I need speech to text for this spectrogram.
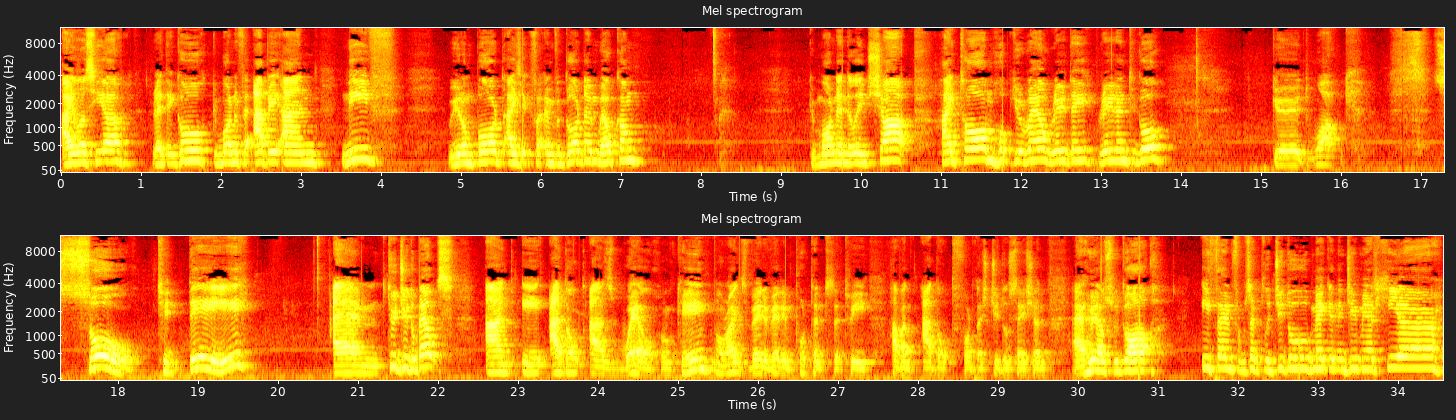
Isla's here, ready to go. Good morning for Abby and Neve. We're on board. Isaac for Invergordon, welcome. Good morning, Elaine Sharp. Hi, Tom. Hope you're well. Ready, ready to go. Good work. So today, um, two judo belts and a adult as well okay? All right it's very very important that we have an adult for this judo session. Uh, who else we got? Ethan from simply judo megan and jamie are here.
